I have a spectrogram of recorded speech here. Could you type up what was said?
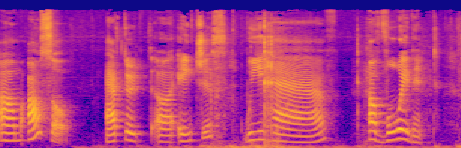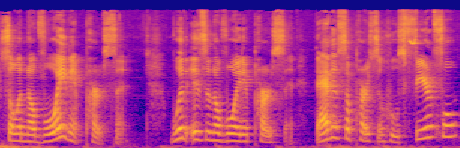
Um, also, after uh, anxious, we have avoidant. So, an avoidant person. What is an avoidant person? That is a person who's fearful.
